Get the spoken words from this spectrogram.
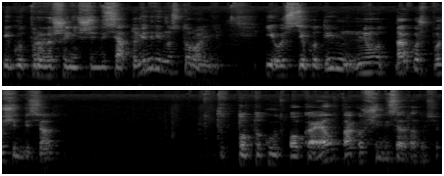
і кут при вершині 60, то він рівносторонній. І ось ці кути в нього також по 60. Тобто кут ОКЛ також 60 градусів.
